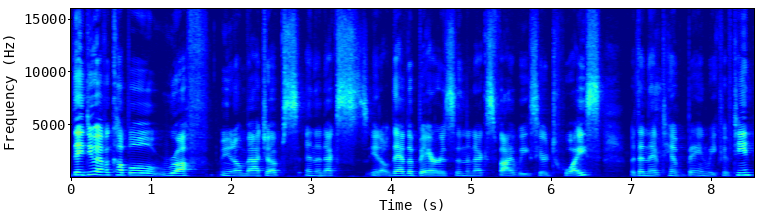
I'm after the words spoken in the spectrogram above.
They do have a couple rough, you know, matchups in the next, you know, they have the Bears in the next five weeks here twice, but then they have Tampa Bay in week 15.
